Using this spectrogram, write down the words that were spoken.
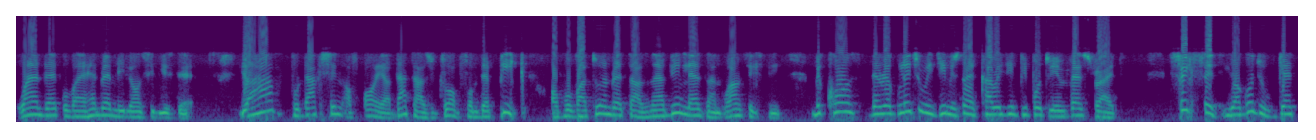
100 over 100 million cedis there. You have production of oil that has dropped from the peak of over 200,000, now doing less than 160, because the regulatory regime is not encouraging people to invest right. Fix it, you are going to get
